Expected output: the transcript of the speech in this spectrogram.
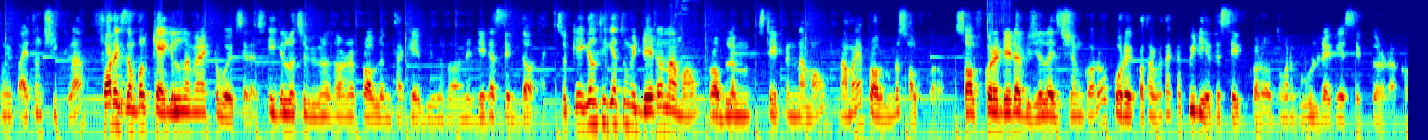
তুমি পাইথন শিখলা। ফর এক্সাম্পল কেগেল নামের একটা ওয়েবসাইট আছে। কেগেল হচ্ছে বিভিন্ন ধরনের প্রবলেম থাকে, বিভিন্ন ধরনের ডেটা সেট দেওয়া থাকে। সো কেগেল থেকে তুমি ডেটা নামাও প্রবলেম স্টেটমেন্ট নামাও, নামায় প্রবলেমটা সলভ করো। সলভ করে ডেটা ভিজুয়ালাইজেশন করো, করে কথা কথা একটা পিডিএফ এ সেভ করো, তোমার গুগল ড্রাইভে সেভ করে রাখো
